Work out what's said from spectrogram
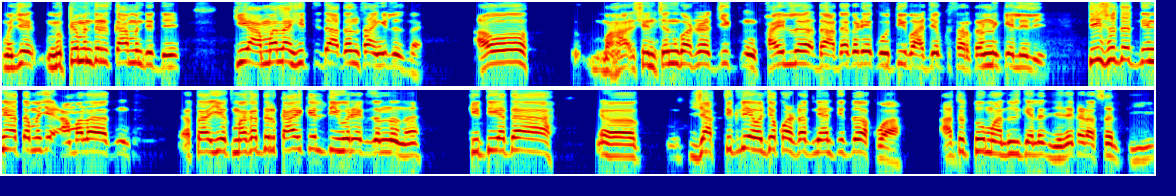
म्हणजे मुख्यमंत्री काय म्हणते ते की आम्हाला ही ती दादानं सांगितलंच नाही. अहो महा सिंचन घोटाळ्याची फाईल दादाकडे एक होती भाजप सरकारनं केलेली ती सुद्धा तिने आता म्हणजे आम्हाला आता एक मागा तर काय केलं तीवर एक जण ना की ती आता जागतिक लेवलच्या कोर्टात ज्ञान तिथं दाखवा. आता तो माणूस गेला ज्याच्याकडे असेल ती.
